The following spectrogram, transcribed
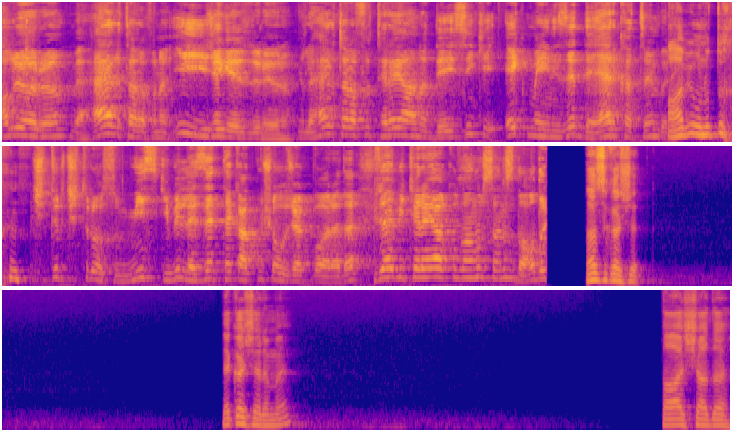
alıyorum ve her tarafına iyice gezdiriyorum. Böyle her tarafı tereyağına değsin ki ekmeğinize değer katın. Böyle Abi unuttum. çıtır çıtır olsun. Mis gibi lezzet tek atmış olacak bu arada. Güzel bir tereyağı kullanırsanız daha da Nasıl kaşar? Ne kaşarı mı? Sağ aşağıda.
